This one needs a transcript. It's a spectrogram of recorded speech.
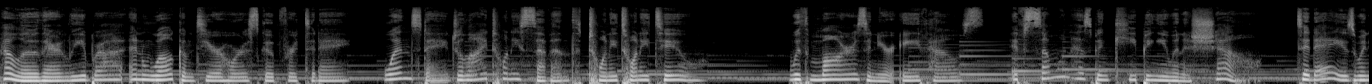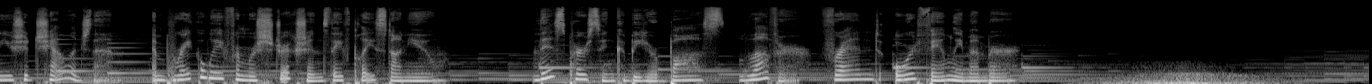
Hello there, Libra, and welcome to your horoscope for today, Wednesday, July 27th, 2022. With Mars in your eighth house, if someone has been keeping you in a shell, today is when you should challenge them and break away from restrictions they've placed on you. This person could be your boss, lover, friend, or family member.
